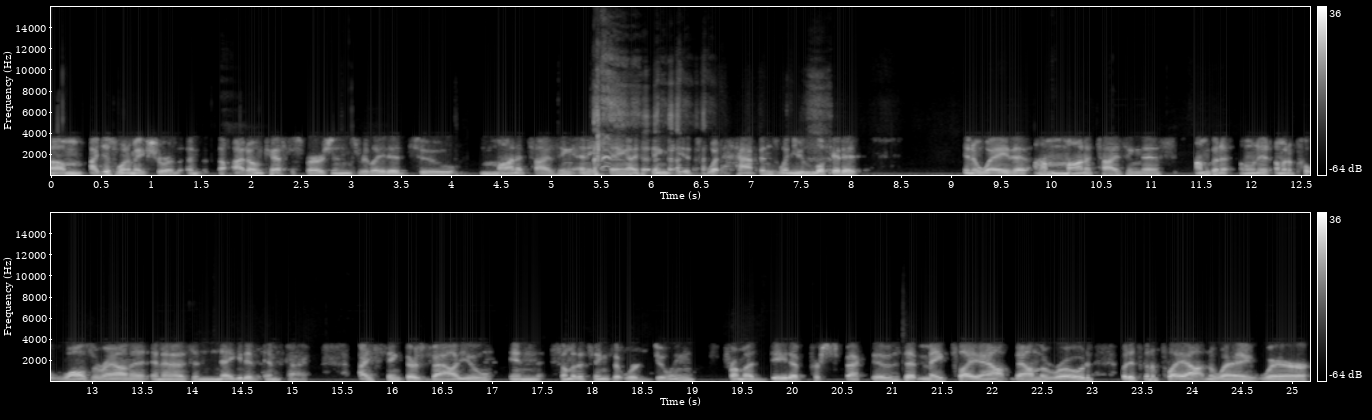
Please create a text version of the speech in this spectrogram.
Um, I just want to make sure, and I don't cast aspersions related to monetizing anything. I think it's what happens when you look at it in a way that I'm monetizing this, I'm going to own it, I'm going to put walls around it, and it has a negative impact. I think there's value in some of the things that we're doing from a data perspective that may play out down the road, but it's going to play out in a way where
